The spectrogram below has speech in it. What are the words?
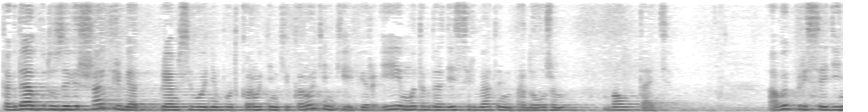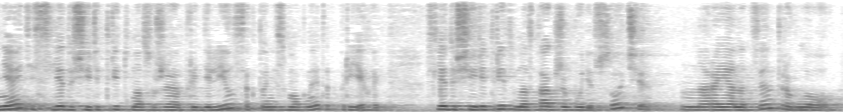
Тогда я буду завершать, ребят. Прямо сегодня будет коротенький-коротенький эфир, и мы тогда здесь с ребятами продолжим болтать. А вы присоединяйтесь. Следующий ретрит у нас уже определился. Кто не смог на этот приехать. Следующий ретрит у нас также будет в Сочи, на района центра в Лоу,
